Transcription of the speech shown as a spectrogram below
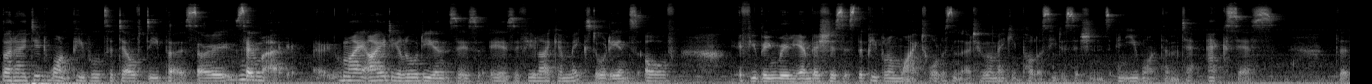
But I did want people to delve deeper. So, so mm-hmm. my, my ideal audience is, is, if you like, a mixed audience of if you're being really ambitious, it's the people in Whitehall, isn't it, who are making policy decisions, and you want them to access the,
